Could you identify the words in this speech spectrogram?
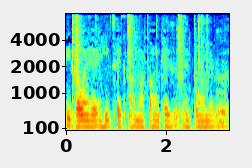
He go in here and he take all my phone cases and throw them everywhere.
